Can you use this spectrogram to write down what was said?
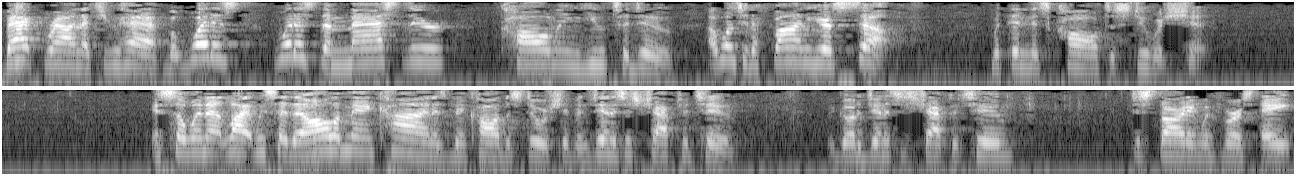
background that you have. But what is, what is the master calling you to do? I want you to find yourself within this call to stewardship. And so in that light, we say that all of mankind has been called to stewardship in Genesis chapter 2. We go to Genesis chapter 2, just starting with verse 8.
